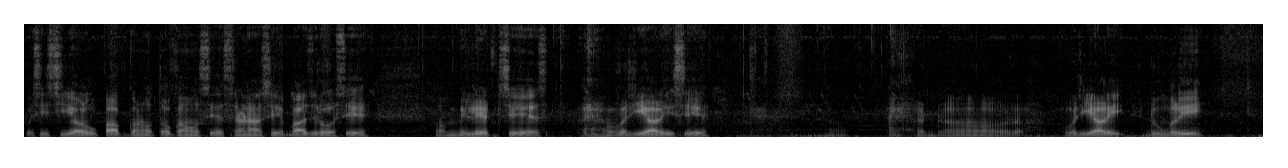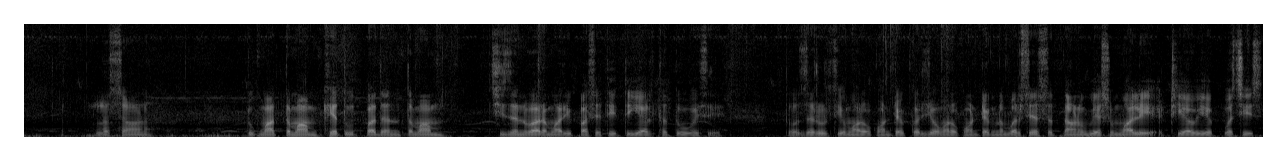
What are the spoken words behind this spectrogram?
પછી શિયાળુ પાક ગણો તો ઘઉં છે, શણા છે, બાજરો છે મિલેટ છે વરિયાળી છે. વરિયાળી, ડુંગળી, લસણ, ટૂંકમાં તમામ ખેત ઉત્પાદન, તમામ સિઝનવાર અમારી પાસેથી તૈયાર થતું હોય છે. તો જરૂરથી અમારો કોન્ટેક કરજો. અમારો કોન્ટેક નંબર છે સત્તાણું બે સુમાલી અઠ્યાવીસ એક પચીસ.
